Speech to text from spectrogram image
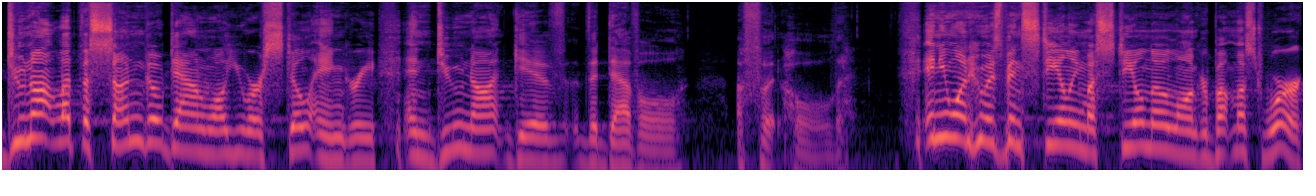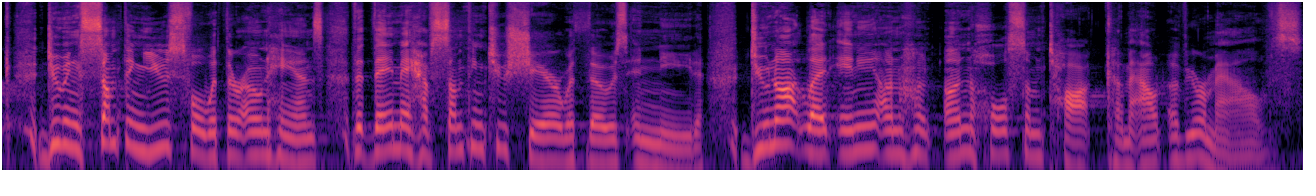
Do not let the sun go down while you are still angry, and do not give the devil a foothold. Anyone who has been stealing must steal no longer, but must work, doing something useful with their own hands, that they may have something to share with those in need. Do not let any un- unwholesome talk come out of your mouths,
